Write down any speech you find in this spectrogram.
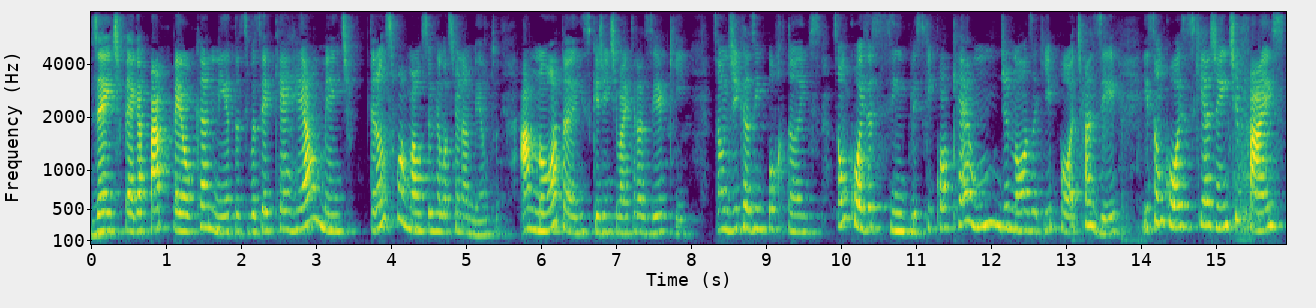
Gente, pega papel, caneta, se você quer realmente transformar o seu relacionamento, anota isso que a gente vai trazer aqui. São dicas importantes, são coisas simples que qualquer um de nós aqui pode fazer e são coisas que a gente faz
